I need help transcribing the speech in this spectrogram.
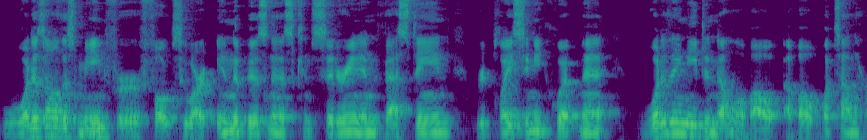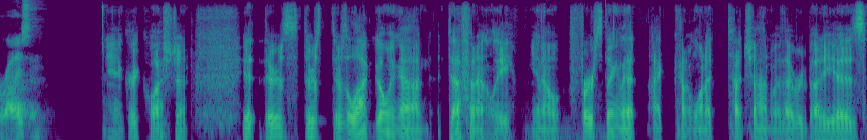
What does all this mean for folks who are in the business, considering investing, replacing equipment? What do they need to know about, about what's on the horizon? Yeah, great question. Yeah, there's there's there's a lot going on. Definitely, you know, first thing that I kind of want to touch on with everybody is,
